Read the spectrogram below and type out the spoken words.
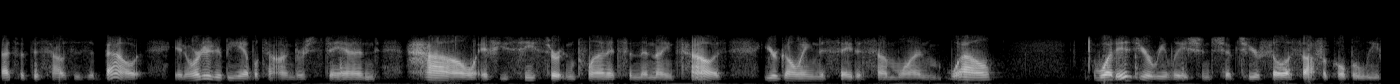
That's what this house is about. In order to be able to understand how, if you see certain planets in the ninth house, you're going to say to someone, well, what is your relationship to your philosophical belief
